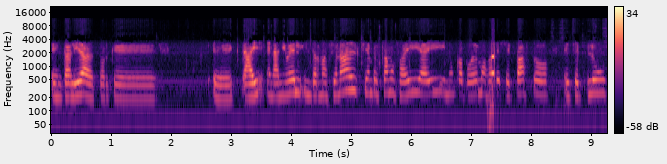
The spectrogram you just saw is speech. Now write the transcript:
en calidad, porque eh, ahí en a nivel internacional siempre estamos ahí, ahí y nunca podemos dar ese paso, ese plus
